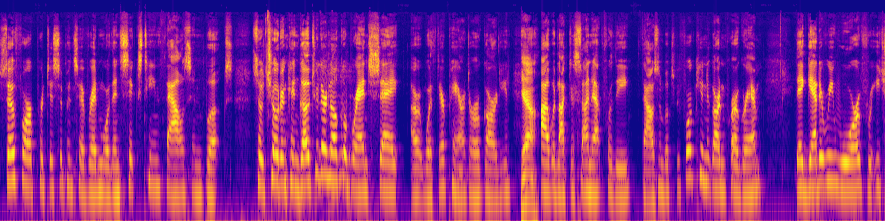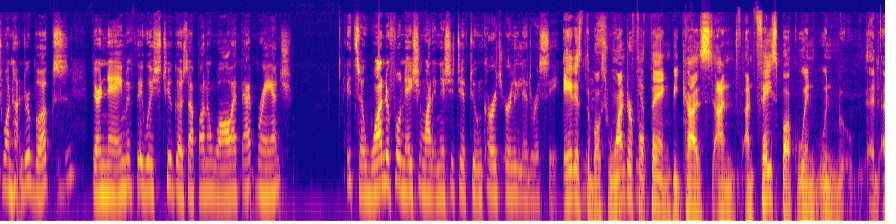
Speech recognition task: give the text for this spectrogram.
So far, participants have read more than 16,000 books. So children can go to their local branch, say, or with their parent or a guardian, Yeah. I would like to sign up for the 1,000 Books Before Kindergarten program. They get a reward for each 100 books. Mm-hmm. Their name, if they wish to, goes up on a wall at that branch. It's a wonderful nationwide initiative to encourage early literacy. It is the most wonderful thing because on on Facebook when when a, a,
